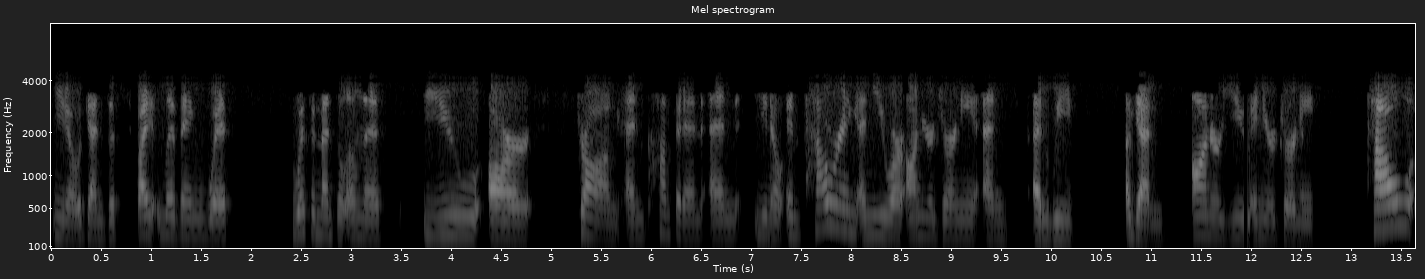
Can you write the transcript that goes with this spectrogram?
you know, again, despite living with with a mental illness, you are strong and confident and, you know, empowering and you are on your journey and and we again honor you in your journey. How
